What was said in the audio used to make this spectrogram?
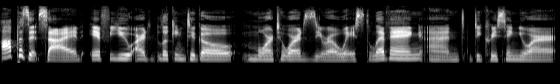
opposite side, if you are looking to go more towards zero waste living and decreasing your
